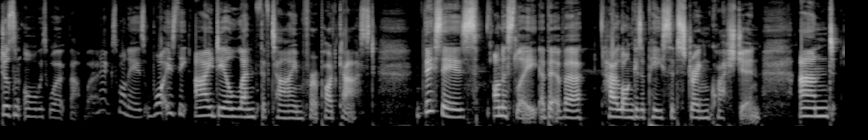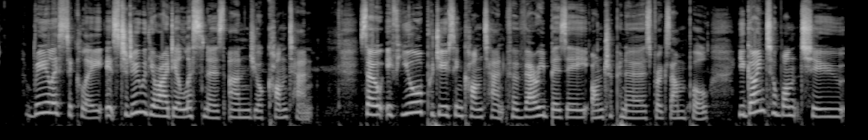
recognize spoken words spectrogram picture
doesn't always work that way. The next one is what is the ideal length of time for a podcast? This is honestly a bit of a how long is a piece of string question. And realistically, it's to do with your ideal listeners and your content. So, if you're producing content for very busy entrepreneurs, for example, you're going to want to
